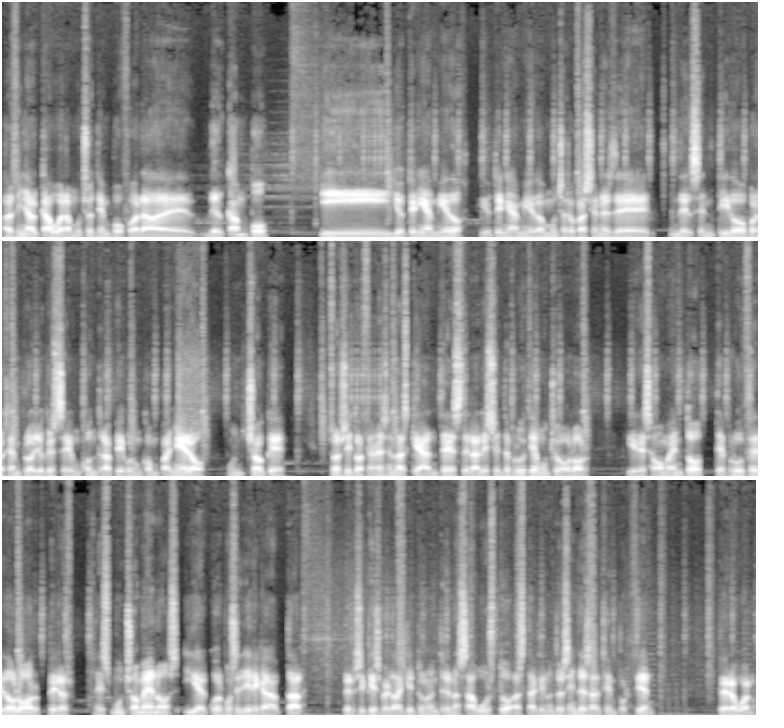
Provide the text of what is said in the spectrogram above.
al fin y al cabo era mucho tiempo fuera del campo y yo tenía miedo, yo tenía miedo en muchas ocasiones del sentido, por ejemplo, yo que sé, un contrapié con un compañero, un choque, son situaciones en las que antes de la lesión te producía mucho dolor y en ese momento te produce dolor, pero es, mucho menos y el cuerpo se tiene que adaptar. Pero sí que es verdad que tú no entrenas a gusto hasta que no te sientes al 100%. Pero bueno,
